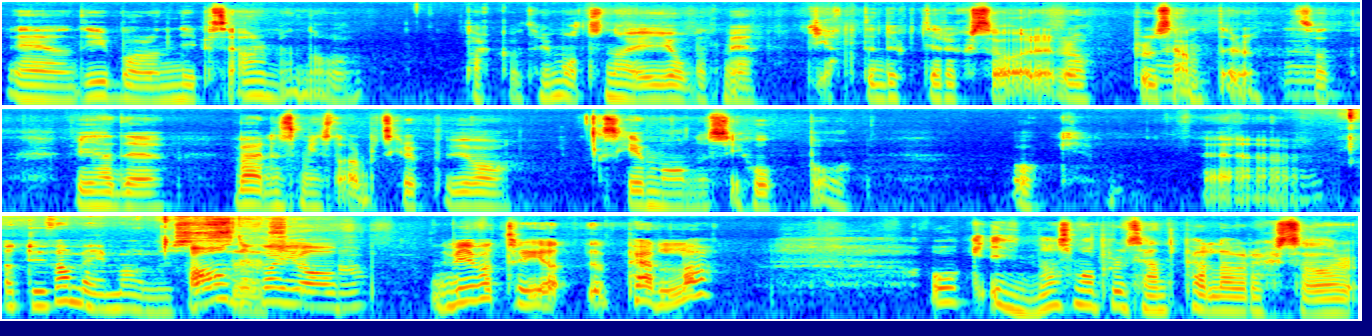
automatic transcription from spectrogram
Eh, Det är ju bara att nypa sig i armen och tacka och ta emot. Sen har jag jobbat med jätteduktiga regissörer och producenter. Så att Vi hade världens minsta arbetsgrupp. Vi var, skrev manus ihop och, och Och du var med i manus... Ja, det var jag. Vi var tre. Pella och Ina som var producent. Pella var regissör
